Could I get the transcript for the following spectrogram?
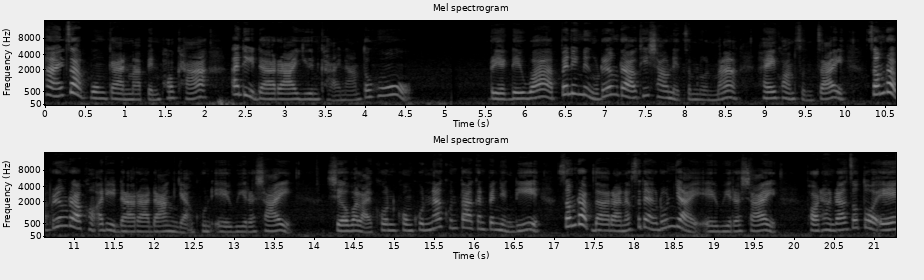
หายจากวงการมาเป็นพ่อค้า อดีตดารายืนขายน้ำเต้าหู้ เรียกได้ว่าเป็นอีกหนึ่งเรื่องราวที่ชาวเน็ตจำนวนมาก ให้ความสนใจสำหรับเรื่องราวของอดีตดาราดังอย่างคุณเอวีรชัย เชื่อว่าหลายคนคงคุ้นหน้าคุ้นตากันเป็นอย่างดีสำหรับดารานักแสดงรุ่นใหญ่เอวีรชัยเพอทางด้านเจ้าตัวเอง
